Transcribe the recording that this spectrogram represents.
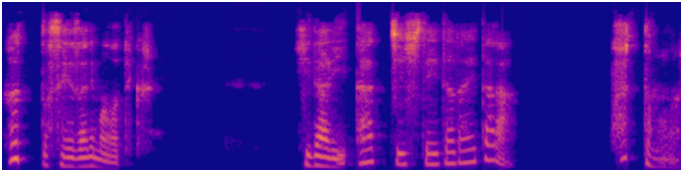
ふっと正座に戻ってくる。左タッチしていただいたら、ふっと戻る。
